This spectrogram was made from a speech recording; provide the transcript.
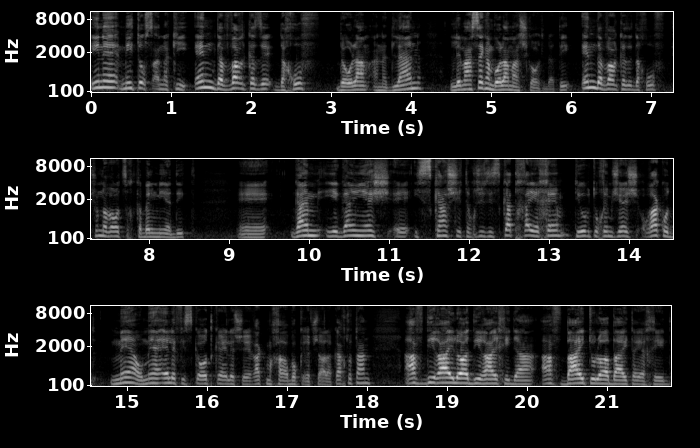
הנה מיתוס ענקי, אין דבר כזה דחוף בעולם הנדל"ן, למעשה גם בעולם ההשקעות לדעתי. אין דבר כזה דחוף, שום דבר לא צריך לקבל מיידית. אה, גם, גם אם יש אה, עסקה שאתם חושבים שזו עסקת חייכם, תהיו בטוחים שיש רק עוד 100 או 100 אלף עסקאות כאלה שרק מחר בוקר אפשר לקחת אותן. אף דירה היא לא הדירה היחידה, אף בית הוא לא הבית היחיד.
